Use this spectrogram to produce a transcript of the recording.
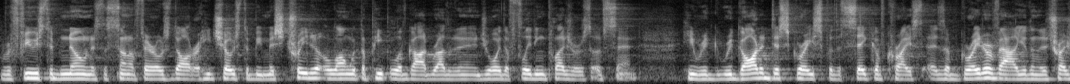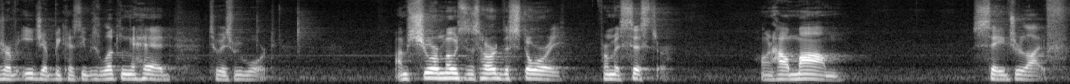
refused to be known as the son of Pharaoh's daughter. He chose to be mistreated along with the people of God rather than enjoy the fleeting pleasures of sin. He regarded disgrace for the sake of Christ as of greater value than the treasure of Egypt because he was looking ahead to his reward. I'm sure Moses heard the story from his sister on how mom saved your life.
